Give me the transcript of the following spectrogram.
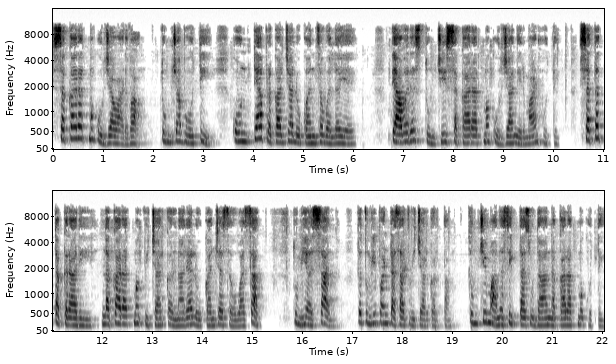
सकारात्मक ऊर्जा वाढवा. तुमच्या भोवती कोणत्या प्रकारच्या लोकांचं वलय आहे? त्यावरच तुमची सकारात्मक ऊर्जा निर्माण होते. सतत तक्रारी नकारात्मक विचार करणाऱ्या लोकांच्या सहवासात तुम्ही असाल तर तुम्ही पण तसाच विचार करता. तुमची मानसिकता सुद्धा नकारात्मक होते.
